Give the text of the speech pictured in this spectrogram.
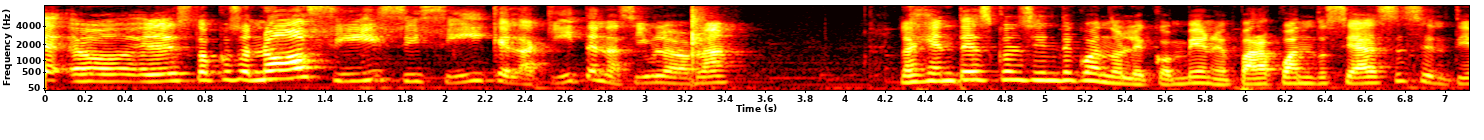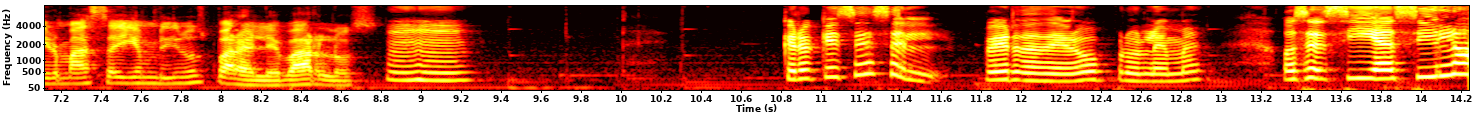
eh, esto cosa, no, sí, sí, sí, que la quiten así, bla, bla, bla. La gente es consciente cuando le conviene, para cuando se hace sentir más a ellos mismos para elevarlos. Ujú. Creo que ese es el verdadero problema. O sea, si así lo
